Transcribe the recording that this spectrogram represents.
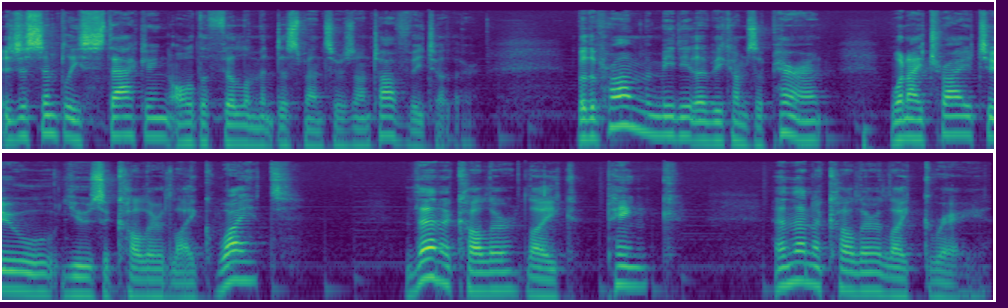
is just simply stacking all the filament dispensers on top of each other. But the problem immediately becomes apparent when I try to use a color like white, then a color like pink, and then a color like gray.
